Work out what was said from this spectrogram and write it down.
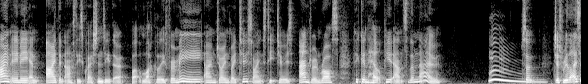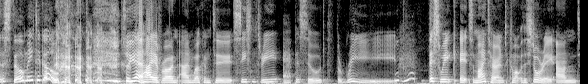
I'm Amy, and I didn't ask these questions either, but luckily for me, I'm joined by two science teachers, Andrew and Ross, who can help you answer them now. Woo! So just realise it's still me to go. so yeah, hi everyone, and welcome to season three, episode three. This week it's my turn to come up with a story, and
